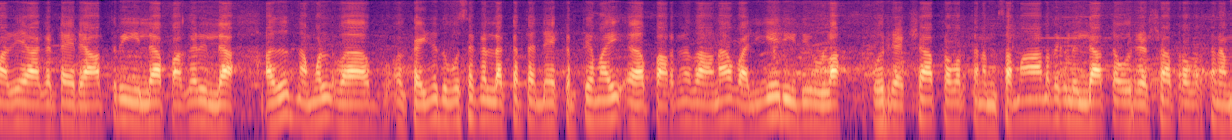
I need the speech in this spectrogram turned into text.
മഴയാകട്ടെ രാത്രിയില്ല പകലില്ല അത് നമ്മൾ കഴിഞ്ഞ ദിവസങ്ങളിലൊക്കെ തന്നെ കൃത്യമായി പറഞ്ഞതാണ്. വലിയ രീതിയിലുള്ള ഒരു രക്ഷാപ്രവർത്തനം സമാനതകളില്ലാത്ത ഒരു രക്ഷാപ്രവർത്തനം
